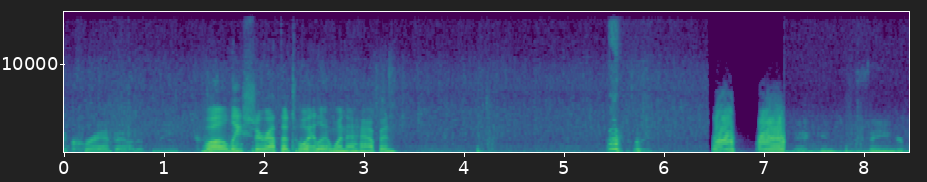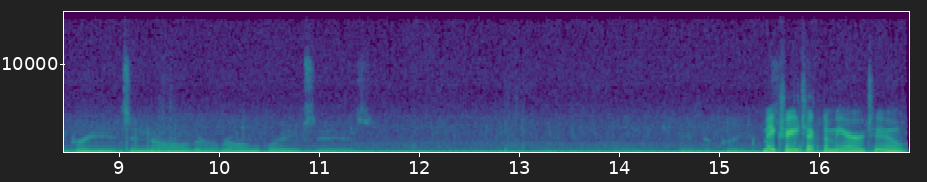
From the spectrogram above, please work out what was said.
the crap out of me. Well, at least you're at the toilet when that happened. Exactly. Fingerprints in all the wrong places. Make sure you check the mirror too.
